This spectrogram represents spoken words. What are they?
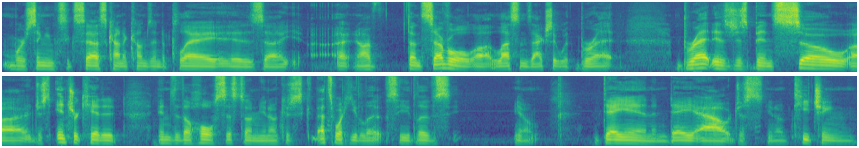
where singing success kind of comes into play, is I, have done several lessons actually with Brett. Brett has just been so uh, just intricated into the whole system, you know, because that's what he lives. He lives, you know, day in and day out, just you know, teaching,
